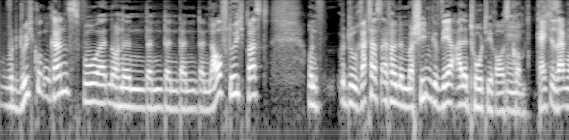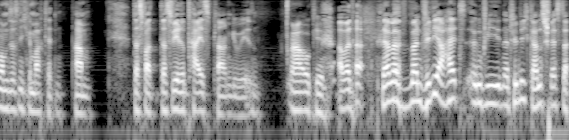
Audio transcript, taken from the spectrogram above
wo du durchgucken kannst, wo halt noch ein, dein, dein, dein, dein Lauf durchpasst und du ratterst einfach mit einem Maschinengewehr alle tot, die rauskommen. Mhm. Kann ich dir sagen, warum sie das nicht gemacht hätten, haben? Das war, das wäre Thais Plan gewesen. Ah, okay. Aber da. Na, man, man will ja halt irgendwie natürlich ganz Schwester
